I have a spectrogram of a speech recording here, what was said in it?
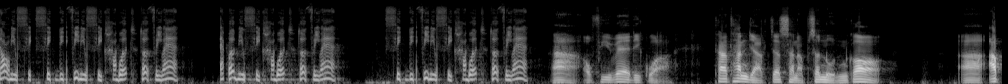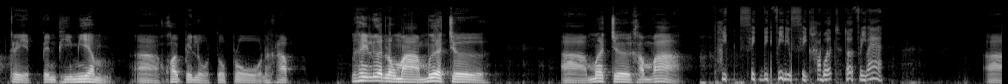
ดาวมิวสิกสิกดิฟีดิสิกคาร์เวิร์ดเตอร์ฟรีแวร์แอปเปิลมิวสิกคาร์เวิร์ดเตอร์ฟรีแวร์ Significant Music Converter Professional Apple Music Amazon Tidal Music Significant Music Converter Freeware Apple Music Converter Freeware Significant Music Converter Freeware อ่าเอาฟรีแวร์ดีกว่า ถ้าท่านอยากจะสนับสนุนก็อ่าอัปเกรดเป็นพรีเมียมอ่าค่อยไปโหลดตัวโปรนะครับให้เลื่อนลงมาเมื่อเจออ่าเมื่อเจอคำว่า Hit Significant Music Converter Freeware อ่า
